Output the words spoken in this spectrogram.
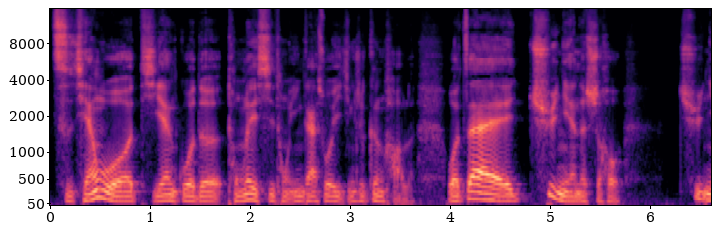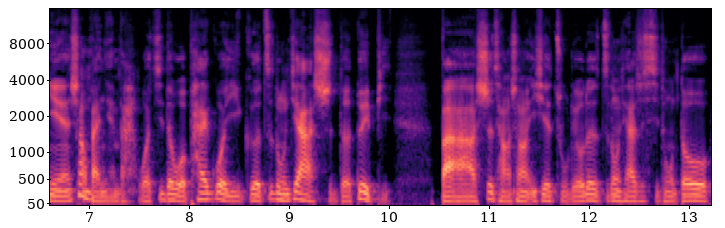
此前我体验过的同类系统，应该说已经是更好了。我在去年的时候，去年上半年吧，我记得我拍过一个自动驾驶的对比，把市场上一些主流的自动驾驶系统都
